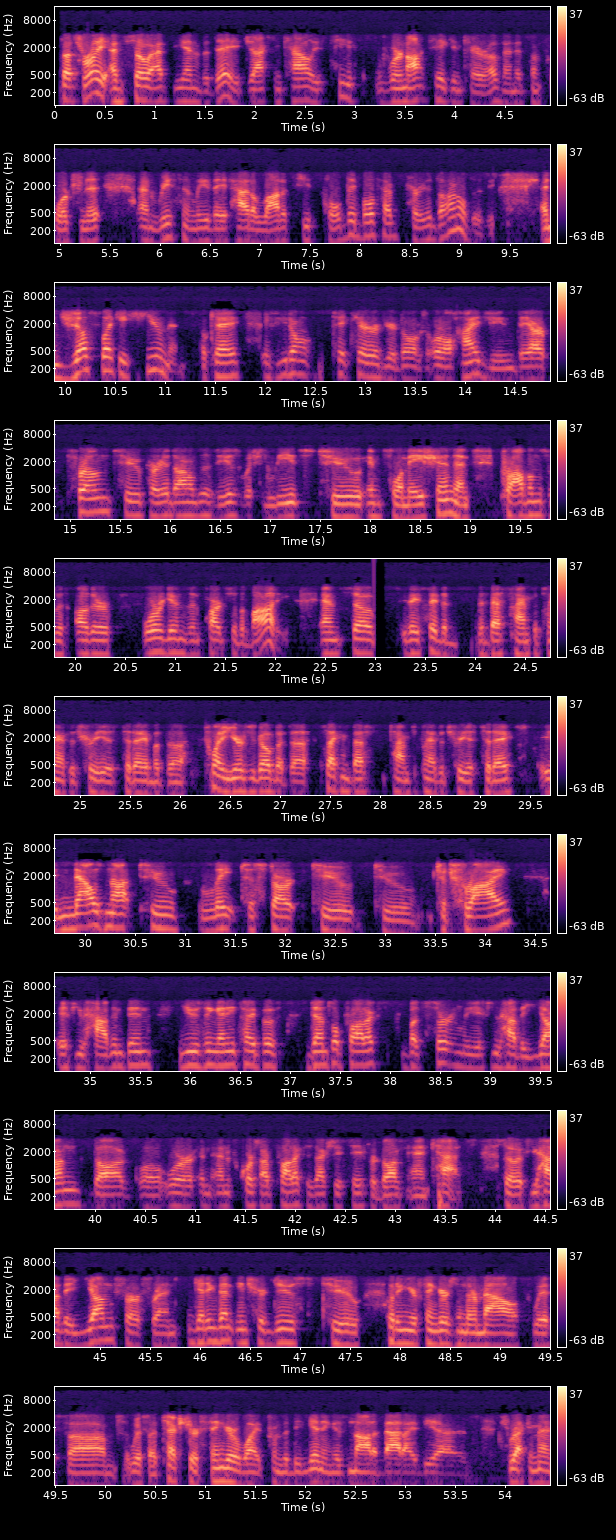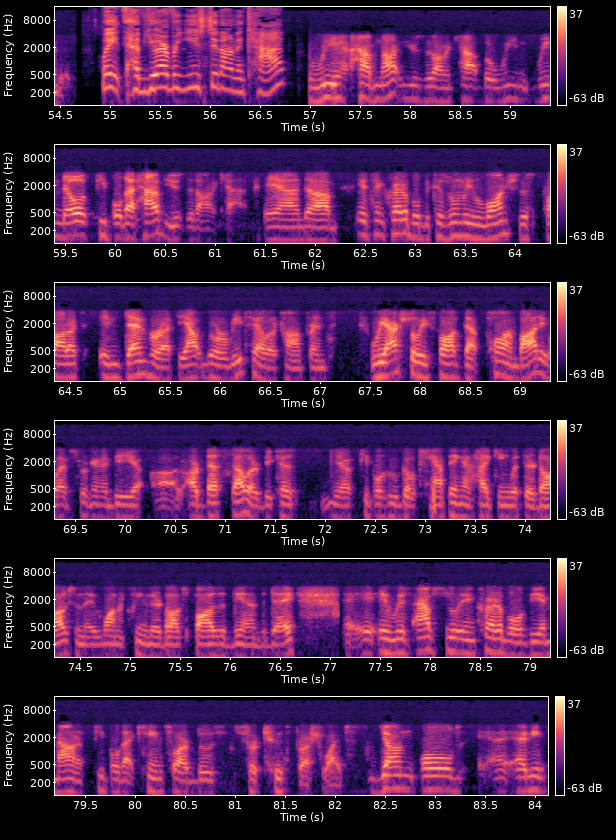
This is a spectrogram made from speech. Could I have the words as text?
That's right. And so at the end of the day, Jax and Cali's teeth were not taken care of, and it's unfortunate. And recently, they've had a lot of teeth pulled. They both have periodontal disease. And just like a human, okay, if you don't take care of your dog's oral hygiene, they are prone to periodontal disease, which leads to inflammation and problems with other organs and parts of the body. And so they say the the best time to plant a tree is today, but the 20 years ago, but the second best time to plant a tree is today. Now's not too late to start to to to try if you haven't been using any type of dental products. But certainly, if you have a young dog, or, or and, and of course, our product is actually safe for dogs and cats. So if you have a young fur friend, getting them introduced to putting your fingers in their mouth with um, with a textured finger wipe from the beginning is not a bad idea. It's, it's recommended. Wait, have you ever used it on a cat? We have not used it on a cat, but we we know of people that have used it on a cat, and um, it's incredible because when we launched this product in Denver at the Outdoor Retailer Conference, we actually thought that paw and body wipes were going to be uh, our best seller because you know people who go camping and hiking with their dogs and they want to clean their dog's paws at the end of the day. It, it was absolutely incredible the amount of people that came to our booth for toothbrush wipes, young, old. I, I mean,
